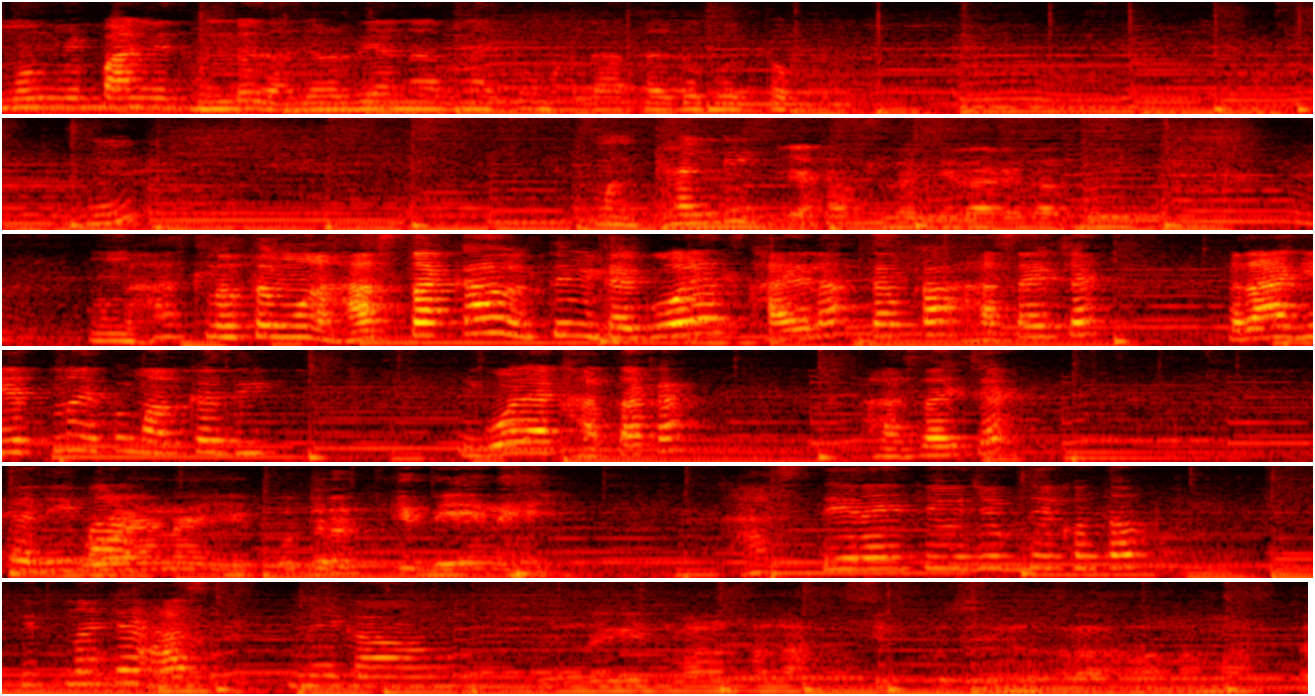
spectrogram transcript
मग मी पाणी थंड झाल्यावर देणार नाही तुम्हाला आता डबल कप मग थंडी मग हसलं तर मग हसता का? म्हणते मी काय गोळ्याच खायला त्यात का? हसायच्या? राग येत नाही तुम्हाला कधी? गोळ्या खाता का? हसायच्या? कधी कुदरत की देन है हसते राहते उजब देखो तो कितना क्या हसने का? जिंदगीत माणसाला हसी खुशी मस्त.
